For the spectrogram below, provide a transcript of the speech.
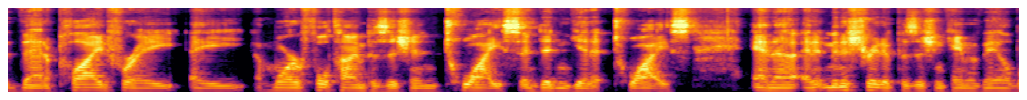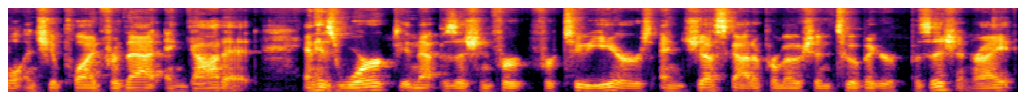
that applied for a a, a more full time position twice and didn't get it twice, and a, an administrative position came available and she applied for that and got it, and has worked in that position for for two years and just got a promotion to a bigger position, right?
